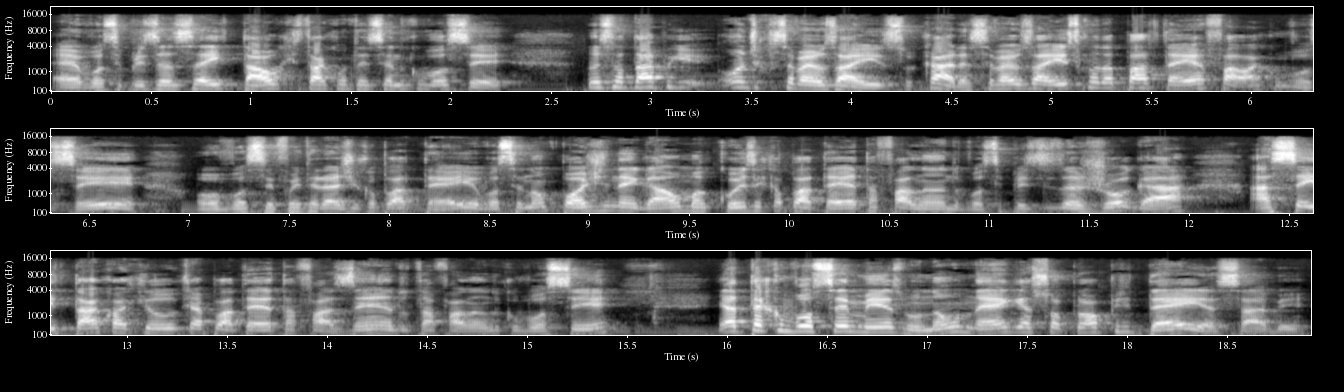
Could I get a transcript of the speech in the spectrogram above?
É, você precisa aceitar o que está acontecendo com você. No stand-up, onde que você vai usar isso? Cara, você vai usar isso quando a plateia falar com você, ou você for interagir com a plateia. Você não pode negar uma coisa que a plateia tá falando. Você precisa jogar, aceitar com aquilo que a plateia tá fazendo, tá falando com você. E até com você mesmo, não negue a sua própria ideia, sabe?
